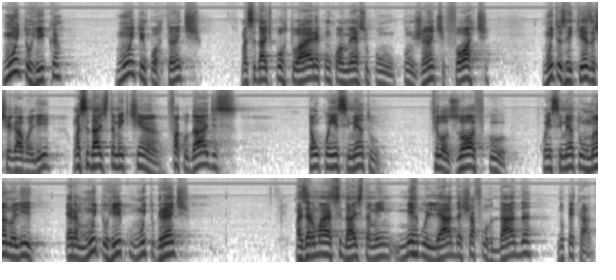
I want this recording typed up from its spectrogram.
muito rica, muito importante, uma cidade portuária com comércio punjante, forte, muitas riquezas chegavam ali, uma cidade também que tinha faculdades, então conhecimento filosófico, conhecimento humano ali era muito rico, muito grande. Mas era uma cidade também mergulhada, chafurdada no pecado,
